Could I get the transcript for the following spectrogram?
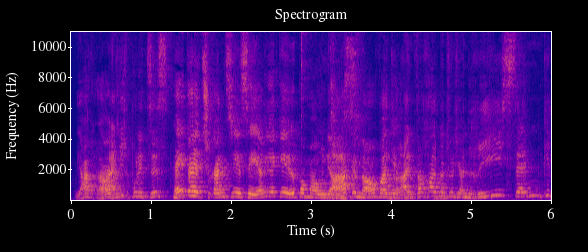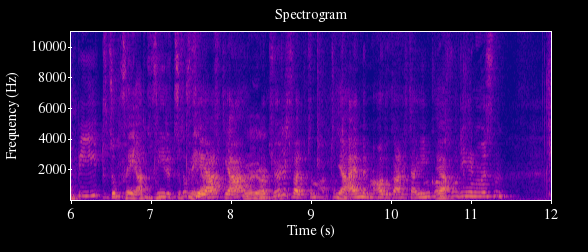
ja, Ja, eigentlich Polizisten. Hey, da hätte es ganze Serie gegeben über Mountains. Ja, genau, weil die einfach halt natürlich ein riesen Gebiet Zu Pferd, viel zu zum Pferd. Pferd, ja, Ja, ja. natürlich, weil zum, zum Ja. Teil mit dem Auto gar nicht dahin kommst, Ja. wo die hin müssen.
